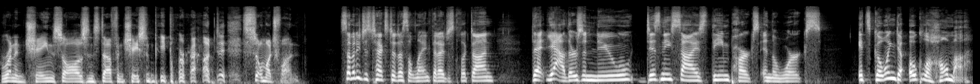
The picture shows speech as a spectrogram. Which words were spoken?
running chainsaws and stuff and chasing people around. so much fun. Somebody just texted us a link that I just clicked on that, yeah, there's a new Disney sized theme parks in the works. It's going to Oklahoma.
